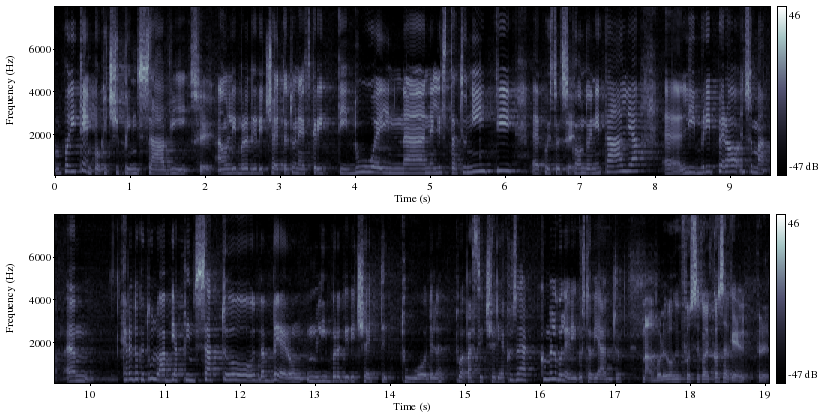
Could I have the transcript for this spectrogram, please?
un po' di tempo che ci pensavi sì. a un libro di ricette, tu ne hai scritti due in, negli Stati Uniti, eh, questo è il sì. secondo in Italia, eh, libri, però insomma... Um, credo che tu lo abbia pensato davvero un, un, libro di ricette tuo, della tua pasticceria. Cosa, come lo volevi questo viaggio? Ma volevo che fosse qualcosa che per,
